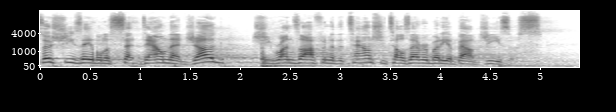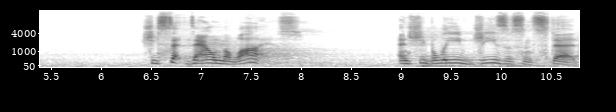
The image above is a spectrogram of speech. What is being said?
So she's able to set down that jug. She runs off into the town. She tells everybody about Jesus. She set down the lies. And she believed Jesus instead,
